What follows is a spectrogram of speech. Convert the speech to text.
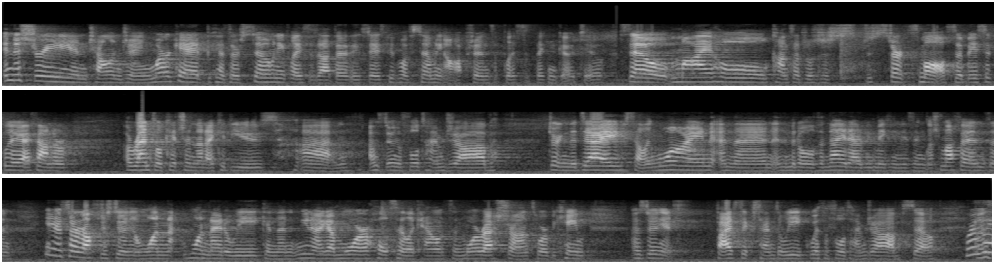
industry and challenging market because there's so many places out there these days. People have so many options of places they can go to. So my whole concept was just just start small. So basically, I found a, a rental kitchen that I could use. Um, I was doing a full-time job during the day selling wine and then in the middle of the night I would be making these English muffins and you know it started off just doing it one one night a week and then you know I got more wholesale accounts and more restaurants where it became I was doing it five six times a week with a full-time job so it was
